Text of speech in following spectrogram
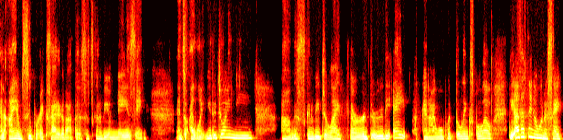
And I am super excited about this. It's going to be amazing. And so I want you to join me. Um, this is going to be July 3rd through the 8th, and I will put the links below. The other thing I want to say,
